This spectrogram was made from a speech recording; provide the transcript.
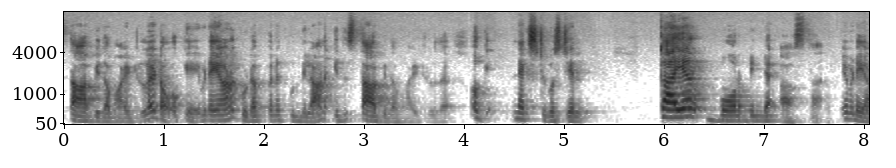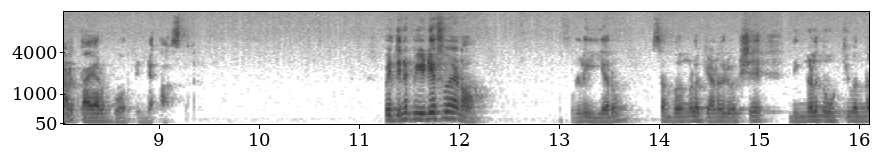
സ്ഥാപിതമായിട്ടുള്ളത് കേട്ടോ. ഓക്കെ എവിടെയാണ് കുടപ്പനക്കുന്നിലാണ് ഇത് സ്ഥാപിതമായിട്ടുള്ളത്? ഓക്കെ നെക്സ്റ്റ് ക്വസ്റ്റ്യൻ കയർ ബോർഡിന്റെ ആസ്ഥാനം. എവിടെയാണ് കയർ ബോർഡിന്റെ ആസ്ഥാനം? അപ്പൊ ഇതിന് പി ഡി എഫ് വേണോ? ഫുൾ ഇയറും സംഭവങ്ങളൊക്കെയാണ്. ഒരുപക്ഷെ നിങ്ങൾ നോക്കി വന്ന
